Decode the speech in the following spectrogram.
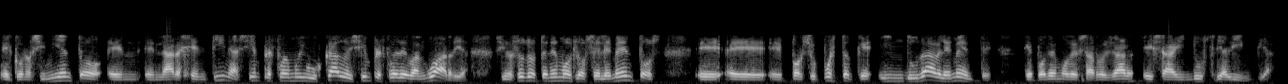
el conocimiento en, la Argentina siempre fue muy buscado y siempre fue de vanguardia. Si nosotros tenemos los elementos, eh, eh, por supuesto que indudablemente que podemos desarrollar esa industria limpia,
